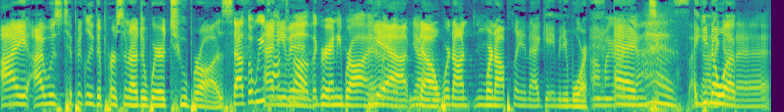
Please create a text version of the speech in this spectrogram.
I. I was typically the person who had to wear two bras. That's what we And talked even- about the granny bra. Yeah, the- yeah. no, we're not. We're not playing that game anymore. Oh my God, And yes. I you know what? it.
